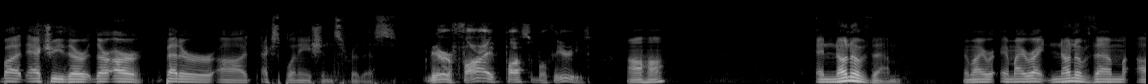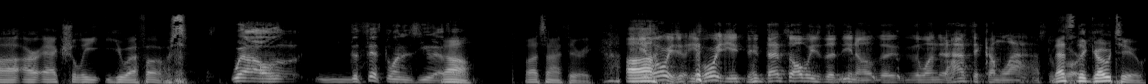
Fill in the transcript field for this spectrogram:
but actually there there are better uh explanations for this. There are five possible theories. Uh-huh. And none of them Am I am I right? None of them uh, are actually UFOs. Well, the fifth one is UFO. Oh, well, that's not a theory. you've Uh, always, you've always, you, that's always the, you know, the the one that has to come last. of that's the go-to.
